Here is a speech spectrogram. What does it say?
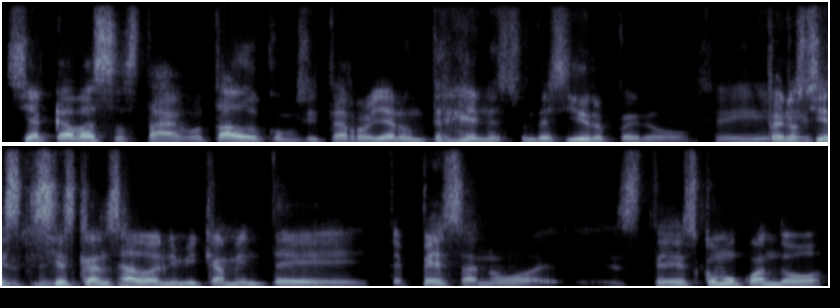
si acabas hasta agotado, como si te arrollara un tren, es un decir, pero, Sí, pero sí es, sí, sí es cansado, anímicamente te pesa, ¿no? Este, es como cuando,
